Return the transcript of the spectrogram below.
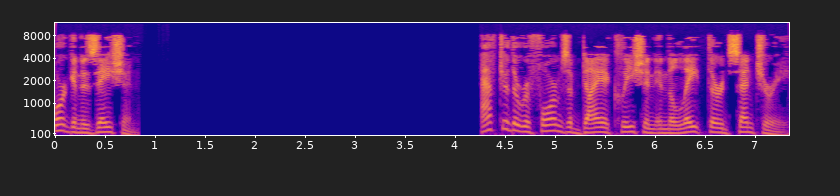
Organization After the reforms of Diocletian in the late 3rd century,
